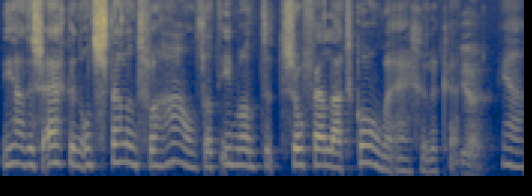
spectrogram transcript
ja, het is eigenlijk een ontstellend verhaal dat iemand het zo ver laat komen eigenlijk. Hè? ja. Ja.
